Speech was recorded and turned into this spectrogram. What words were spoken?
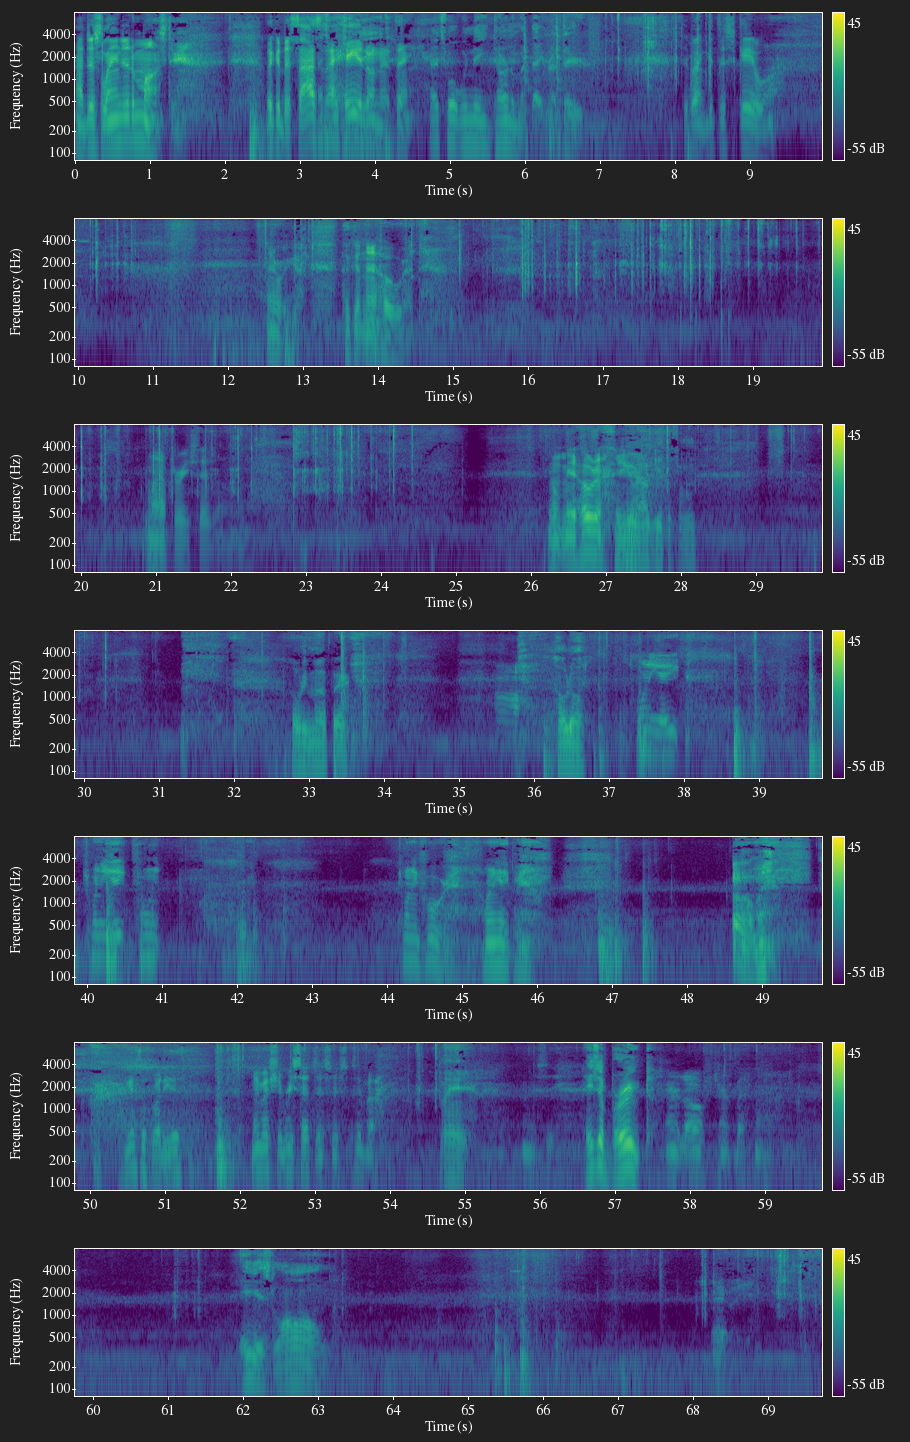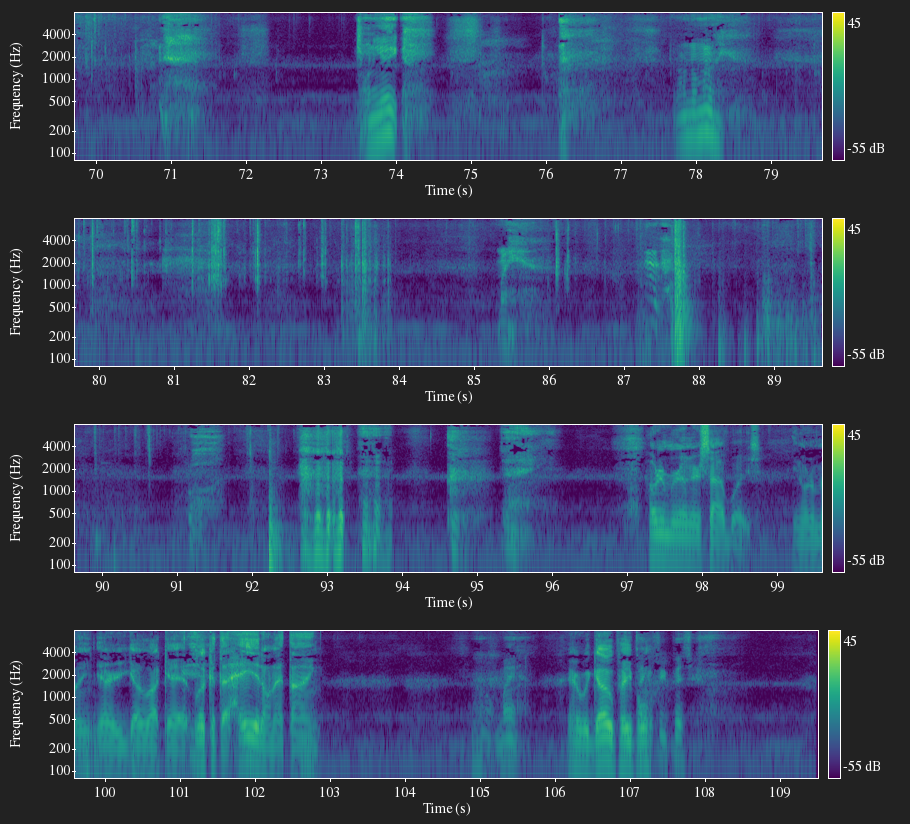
I just landed a monster. Look at the size That's of the head on that thing. That's what we need tournament day right there. See if I can get this scale on. There we go. Look at that hole right there. Might have to reset it. You want me to hold it? You Here, go. I'll get the phone. Hold him up there. Hold on. 28. 28 point. 24. 28 pounds. Oh, man. I guess that's what he is. Maybe I should reset this. See if I... Man. Let me see. He's a brute. Turn it off, turn it back on. He is long. There we go. 28. On the money. Man. Hold him around there sideways. You know what I mean? There you go, like that. Look at the head on that thing. Oh, man. There we go, people. Take a few pictures.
